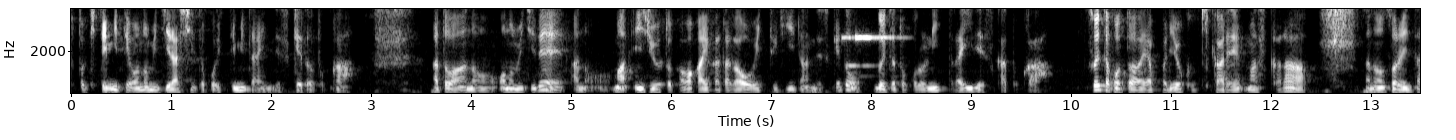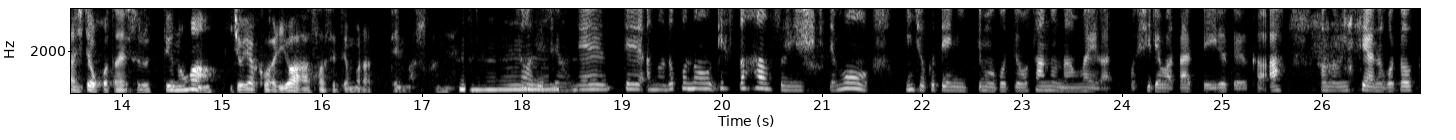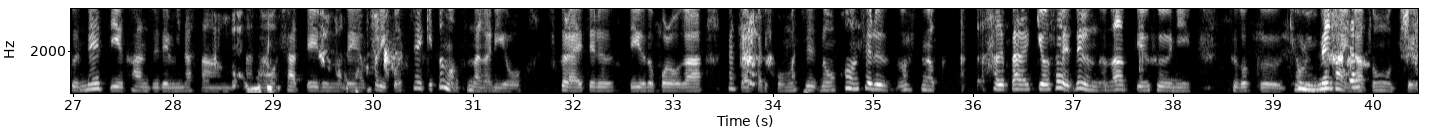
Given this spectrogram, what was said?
っと来てみて、尾道らしいとこ行ってみたいんですけどとか、あとは、あの、尾道で、あの、まあ、移住とか若い方が多いって聞いたんですけど、どういったところに行ったらいいですかとか、そういったことはやっぱりよく聞かれますから、あの、それに対してお答えするっていうのは、一応役割はさせてもらっていますかね。そうですよね。で、あの、どこのゲストハウスに行っても、飲食店に行っても、後藤さんの名前がこう知れ渡っているというか、あ、このミシアの後藤くんねっていう感じで皆さん、あの、おっしゃっているので、やっぱりこう、地域とのつながりを作られてるっていうところが、なんかやっぱりこう、街のコンシェルジュとしての働きをされてるんだなっていうふうに、すごく興味深いなと思って。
